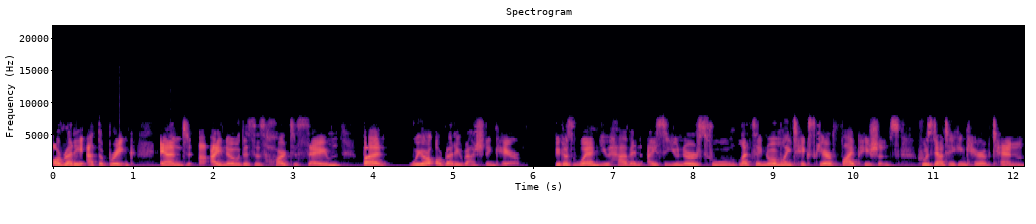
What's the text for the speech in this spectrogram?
already already at the brink. And I know this is hard to say, but we are already rationing care. Because when you have an ICU nurse who, let's say, normally takes care of five patients, who's now taking care of 10,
